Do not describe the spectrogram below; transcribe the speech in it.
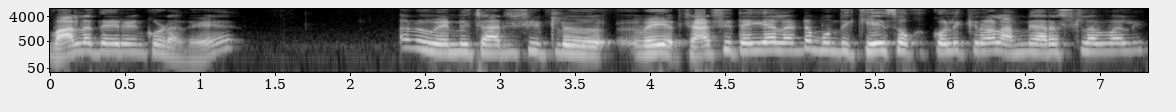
వాళ్ళ ధైర్యం కూడా అదే. నువ్వు ఎన్ని ఛార్జ్ షీట్లు వేయ ఛార్జ్ షీట్ వేయాలంటే ముందు కేసు ఒక కొలిక్కి రావాలి అన్ని అరెస్టులు అవ్వాలి.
